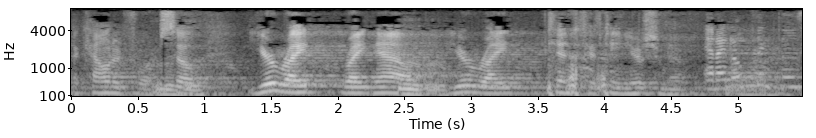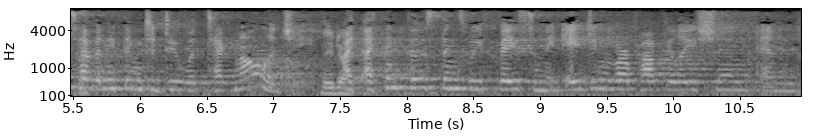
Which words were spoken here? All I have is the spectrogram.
accounted for. So mm-hmm. you're right right now. Mm-hmm. You're right 10 to 15 years from now. And I don't think those have anything to do with technology. They don't. I, I think those things we face in the aging of our population and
